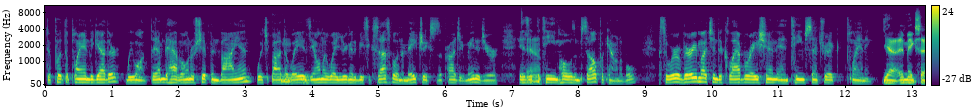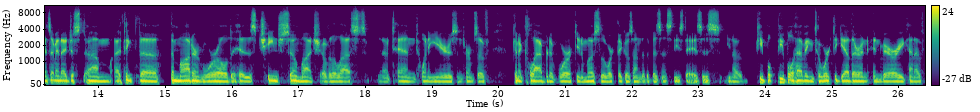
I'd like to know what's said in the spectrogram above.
to put the plan together. We want them to have ownership buy-in, which by the mm-hmm. way is the only way you're going to be successful in a matrix as a project manager is yeah. that the team holds himself accountable. So we're very much into collaboration and team centric planning. Yeah, it makes sense. I mean, I just um, I think the the modern world has changed so much over the last, you know, 10, 20 years in terms of kind of collaborative work. You know, most of the work that goes on to the business these days is, you know, people people having to work together in, in very kind of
